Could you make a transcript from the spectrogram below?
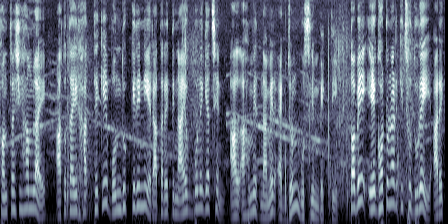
সন্ত্রাসী হামলায় আততায়ীর হাত থেকে বন্দুক কেড়ে নিয়ে রাতারাতি নায়ক বনে গেছেন আল আহমেদ নামের একজন মুসলিম ব্যক্তি। তবে এ ঘটনার কিছু দূরেই আরেক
